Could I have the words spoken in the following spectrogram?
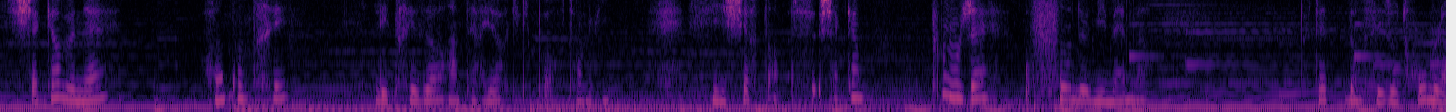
si chacun venait rencontrer les trésors intérieurs qu'il porte en lui, si chacun plongeait au fond de lui-même, peut-être dans ses eaux troubles,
